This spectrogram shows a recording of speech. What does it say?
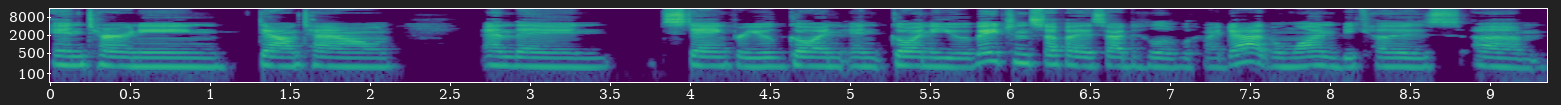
interning downtown and then staying for you going and going to U of H and stuff, I decided to live with my dad. And one because um,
